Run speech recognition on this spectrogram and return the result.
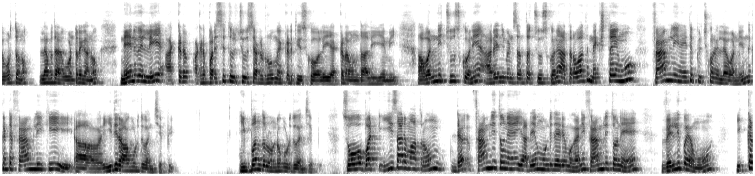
ఎవరితోనో లేకపోతే ఒంటరిగానో నేను వెళ్ళి అక్కడ అక్కడ పరిస్థితులు చూసి అక్కడ రూమ్ ఎక్కడ తీసుకోవాలి ఎక్కడ ఉండాలి ఏమి అవన్నీ చూసుకొని అరేంజ్మెంట్స్ అంతా చూసుకొని ఆ తర్వాత నెక్స్ట్ టైము ఫ్యామిలీని అయితే పిలుచుకొని వెళ్ళేవాడిని. ఎందుకంటే ఫ్యామిలీకి ఇది రాకూడదు అని చెప్పి. ఇబ్బందులు ఉండకూడదు అని చెప్పి. సో బట్ ఈసారి మాత్రం డ- ఫ్యామిలీతోనే అదేం ఉండి ధైర్యమో కానీ ఫ్యామిలీతోనే వెళ్ళిపోయాము. ఇక్కడ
